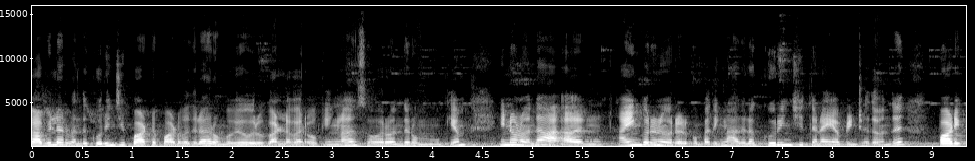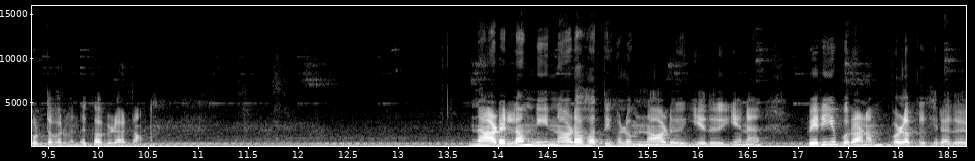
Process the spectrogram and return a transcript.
கபிலர் வந்து குறிஞ்சி பாட்டு பாடுவதில் ரொம்பவே ஒரு வல்லவர். ஓகேங்களா ஸோ அவர் வந்து ரொம்ப முக்கியம். இன்னொன்று வந்து ஐங்குறுநூறு இருக்கும் பார்த்தீங்களா அதில் குறிஞ்சி திணை அப்படின்றத வந்து பாடி கொடுத்தவர் வந்து கபிலர் தான். நாடெல்லாம் நீ நாடாக திகழும் நாடு எது என பெரிய புராணம் விளக்குகிறது.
